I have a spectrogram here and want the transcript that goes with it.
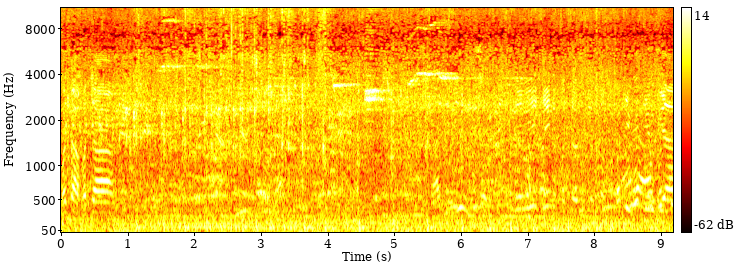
પટા પટા પચીસ પચીસ રૂપિયા રાજુ બાર પચીસ પચીસ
